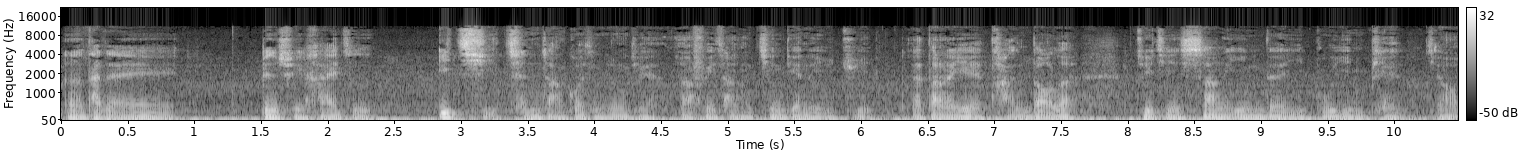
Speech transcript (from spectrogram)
嗯，他在跟随孩子一起成长过程中间啊，非常经典的一句，那当然也谈到了最近上映的一部影片叫《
